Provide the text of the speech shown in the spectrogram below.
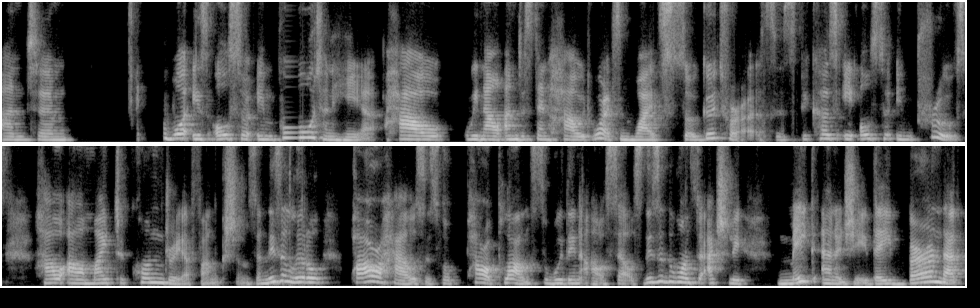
And um, what is also important here, how we now understand how it works and why it's so good for us is because it also improves how our mitochondria functions. And these are little powerhouses or power plants within our cells. These are the ones that actually make energy. They burn that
